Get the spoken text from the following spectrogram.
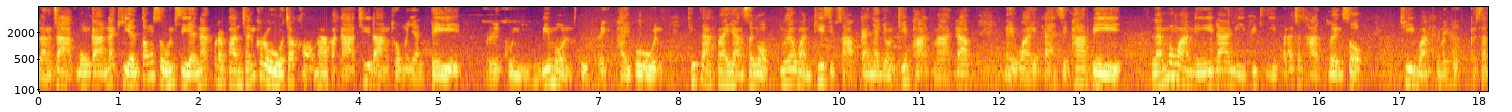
หลังจากวงการนักเขียนต้องสูญเสียนักประพันธ์ชั้นครูเจ้าของงานปากกาชื่อดังโทมยันตี หรือคุณหญิงวิมลสุริไพบูลย์ที่จากไปอย่างสงบเมื่อวันที่ 13 กันยายนที่ผ่านมาครับ ในวัย 85 ปี และเมื่อวานนี้ได้มีพิธีพระราชทานเพลิงศพ ที่วัดมกุฎกษัต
